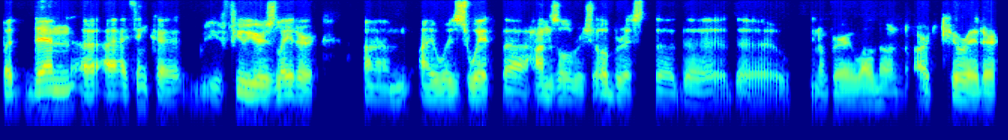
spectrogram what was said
But then I think a, few years later, um, I was with uh, Hans Ulrich Obrist, the, the, the you know very well known art curator,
